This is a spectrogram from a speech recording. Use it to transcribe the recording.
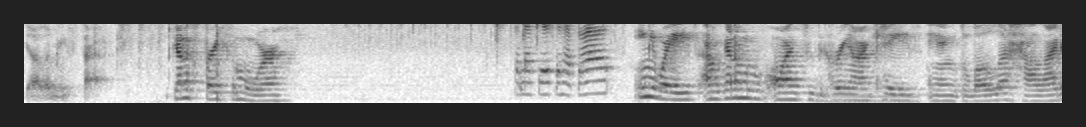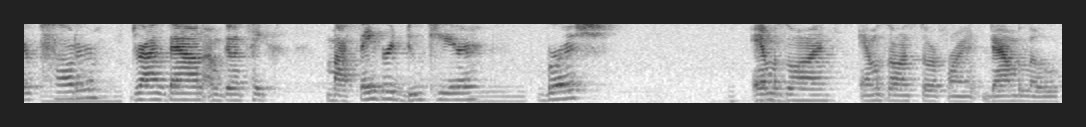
y'all let me stop. Gonna spray some more. Anyways, I'm gonna move on to the Crayon Case and Glola highlighter powder. Dries down, I'm gonna take my favorite Ducare brush, Amazon, Amazon storefront down below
